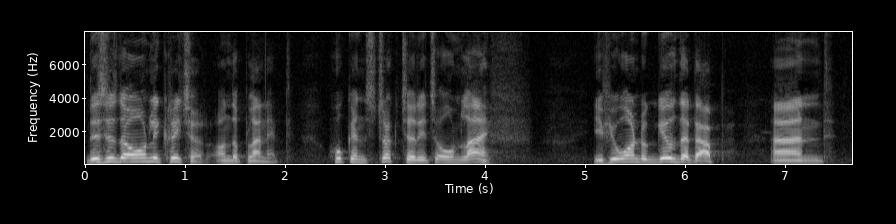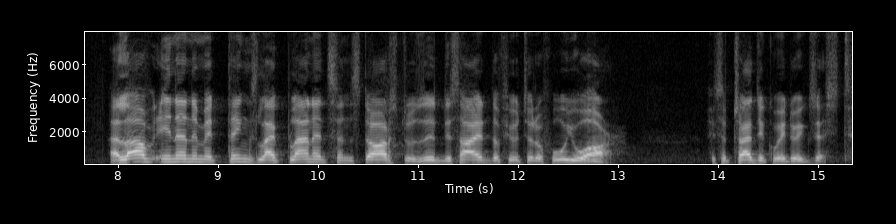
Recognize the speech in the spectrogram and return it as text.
This is the only creature on the planet who can structure its own life. If you want to give that up, and allow inanimate things like planets and stars to decide the future of who you are. It's a tragic way to exist.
